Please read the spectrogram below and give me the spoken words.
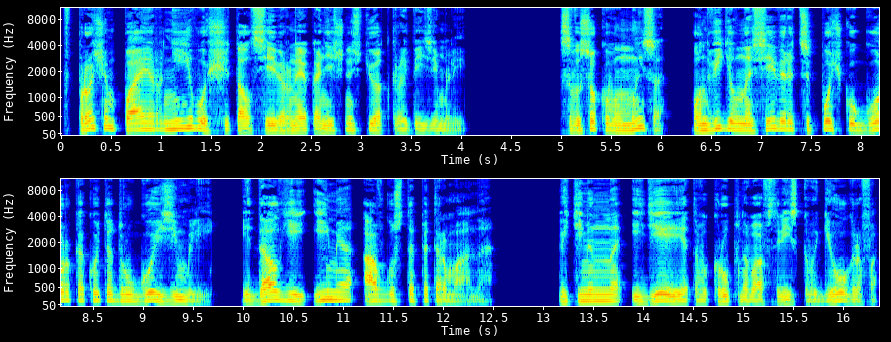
Впрочем, Пайер не его считал северной оконечностью открытой земли. С высокого мыса он видел на севере цепочку гор какой-то другой земли и дал ей имя Августа Петермана. Ведь именно идея этого крупного австрийского географа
